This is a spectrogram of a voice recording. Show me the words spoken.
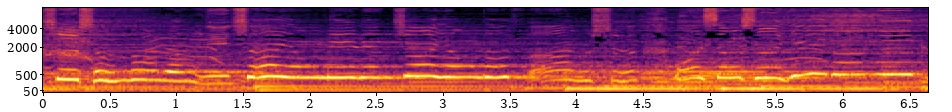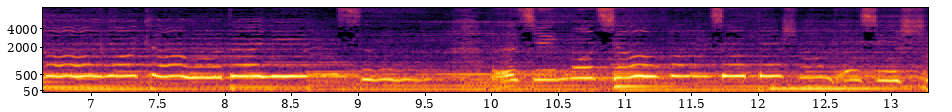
是什么让你这样迷恋这样的方式？我像是一个你可有可无的影子，和寂寞交换着悲伤的心事，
